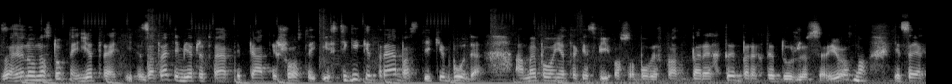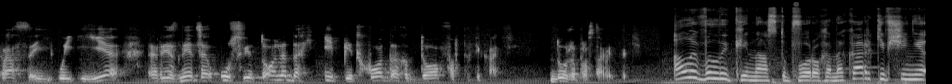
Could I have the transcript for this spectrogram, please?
Загинув наступний, є третій. За третім є четвертий, п'ятий, шостий. І стільки треба, стільки буде. А ми повинні таки свій особовий склад берегти, берегти дуже серйозно. І це якраз є різниця у світоглядах і підходах до фортифікації. Дуже проста відповідь. Але великий наступ ворога на Харківщині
